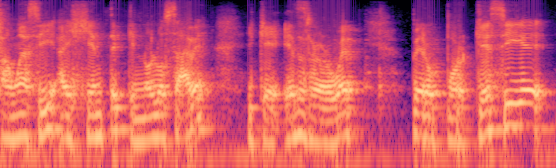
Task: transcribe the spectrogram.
aún así hay gente que no lo sabe y que es desarrollador web, pero ¿por qué sigue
